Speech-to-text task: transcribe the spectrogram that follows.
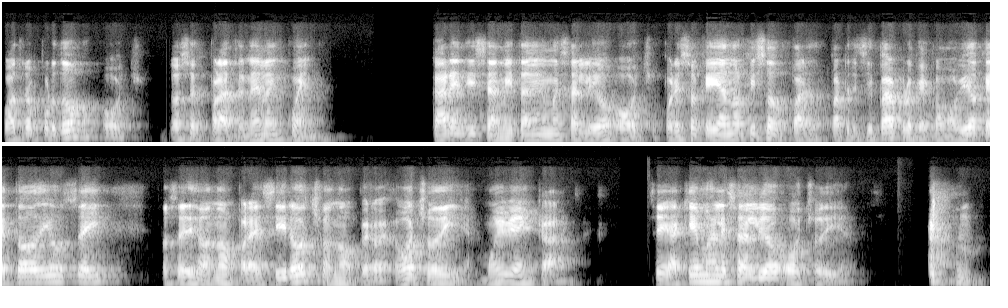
4 por 2, 8. Entonces, para tenerlo en cuenta. Karen dice, a mí también me salió 8. Por eso que ella no quiso participar, porque como vio que todo dijo 6, entonces dijo, no, para decir 8 no, pero 8 días. Muy bien, Karen. Sí, ¿a quién más le salió 8 días?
